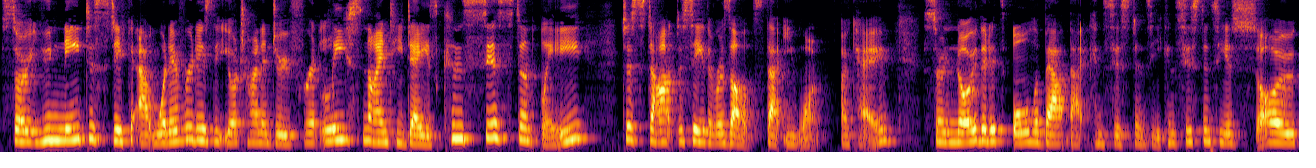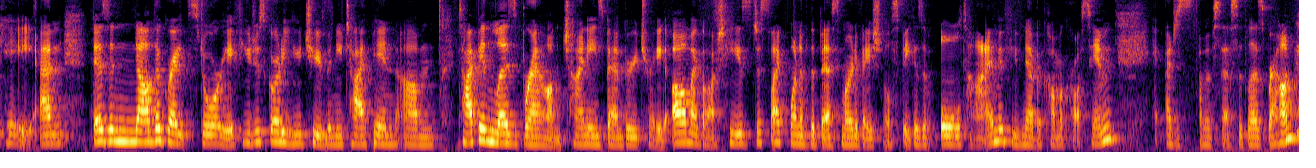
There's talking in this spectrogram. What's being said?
So you need to stick at whatever it is that you're trying to do for at least 90 days consistently to start to see the results that you want. Okay. So know that it's all about that consistency. Consistency is so key. And there's another great story. If you just go to YouTube and you type in, um, type in Les Brown, Chinese bamboo tree. Oh my gosh, he's just like one of the best motivational speakers of all time. If you've never come across him, I just, I'm obsessed with Les Brown.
